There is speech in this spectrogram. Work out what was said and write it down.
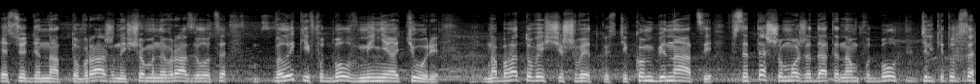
Я сьогодні надто вражений. Що мене вразило, це великий футбол в мініатюрі. Набагато вищі швидкості, комбінації, все те, що може дати нам футбол, тільки тут все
